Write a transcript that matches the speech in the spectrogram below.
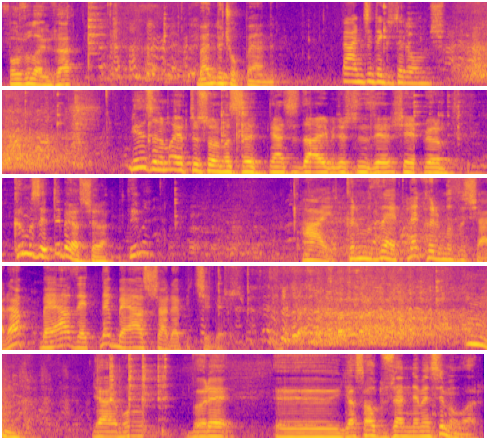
Sosu da güzel. Ben de çok beğendim. Bence de güzel olmuş. Yeliz Hanım ayıptır sorması. Yani siz daha iyi bilirsiniz diye şey yapıyorum. Kırmızı etli beyaz şarap değil mi? Hayır, kırmızı etle kırmızı şarap, beyaz etle beyaz şarap içilir. Yani bunun böyle e, yasal düzenlemesi mi var?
